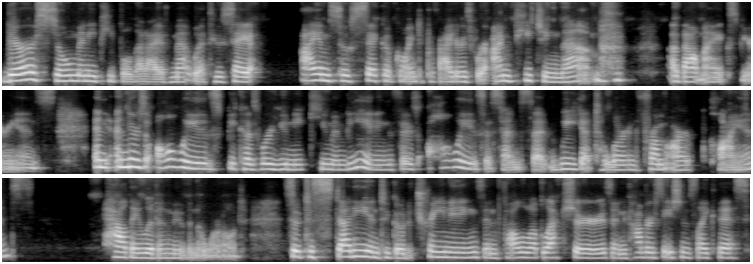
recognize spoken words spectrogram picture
There are so many people that I have met with who say, I am so sick of going to providers where I'm teaching them about my experience. And and there's always because we're unique human beings there's always a sense that we get to learn from our clients how they live and move in the world. So to study and to go to trainings and follow up lectures and conversations like this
